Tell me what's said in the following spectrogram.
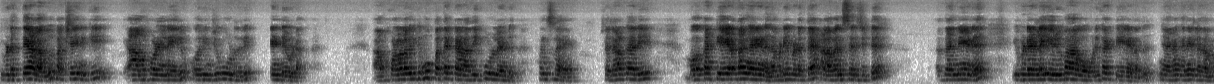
ഇവിടുത്തെ അളവ് പക്ഷെ എനിക്ക് ആം ഹോളിനേലും ഒരു ഇഞ്ച് കൂടുതൽ ഉണ്ട് ഇവിടെ. ആം ഹോൾ അളവ് എനിക്ക് മുപ്പത്തെട്ടാണ് അതിൽ കൂടുതലുണ്ട്. മനസ്സിലായോ? ചില ആൾക്കാർ കട്ട് ചെയ്യണത് അങ്ങനെയാണ്. നമ്മുടെ ഇവിടുത്തെ അളവനുസരിച്ചിട്ട് തന്നെയാണ് ഇവിടെയുള്ള ഈ ഒരു ഭാഗം കൂടി കട്ട് ചെയ്യണത്. ഞാൻ അങ്ങനെയല്ല നമ്മ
